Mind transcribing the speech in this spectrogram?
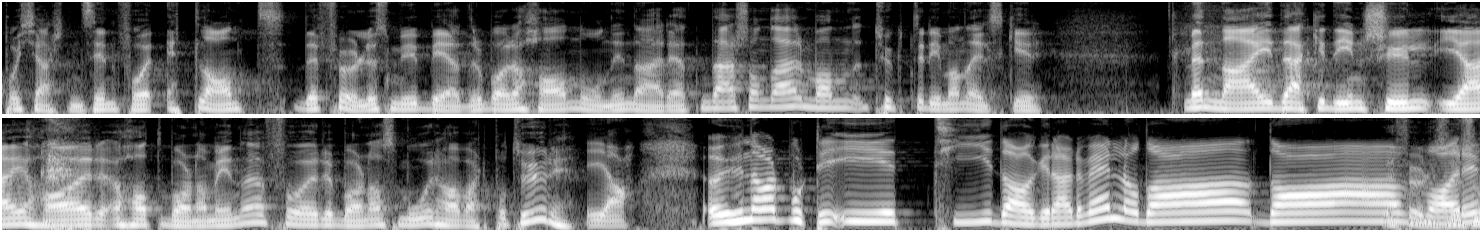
på kjæresten sin for et eller annet. Det føles mye bedre å bare ha noen i nærheten. Det er sånn der, man tukter de man elsker. Men nei, det er ikke din skyld. Jeg har hatt barna mine, for barnas mor har vært på tur. Ja. Hun har vært borte i ti dager, er det vel, og da, da Det var det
